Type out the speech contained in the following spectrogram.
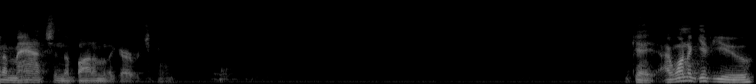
got a match in the bottom of the garbage can. Okay, I want to give you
